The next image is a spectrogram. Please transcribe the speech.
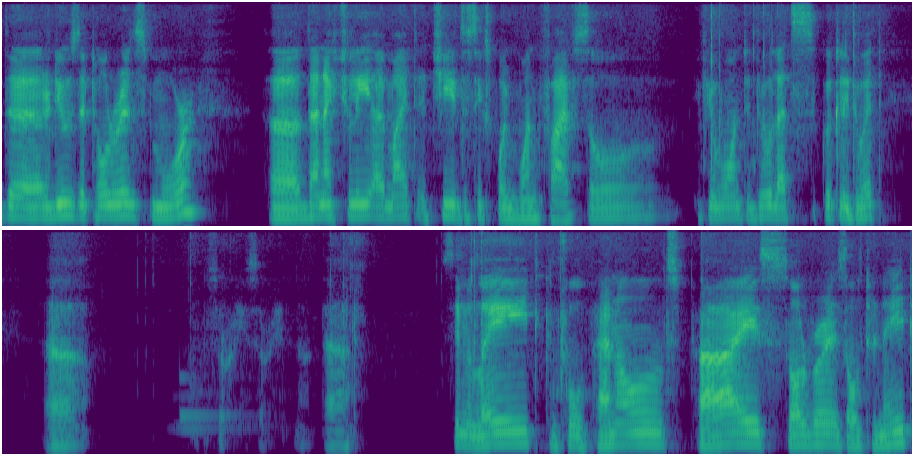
the reduce the tolerance more uh, then actually I might achieve the 6.15 so if you want to do let's quickly do it. Uh, sorry sorry not that simulate control panel spice solver is alternate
